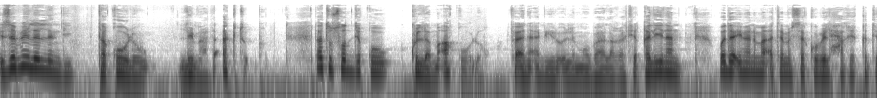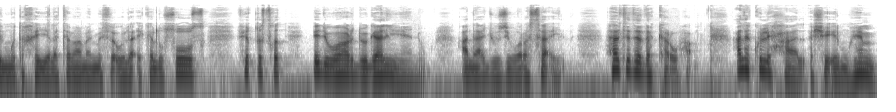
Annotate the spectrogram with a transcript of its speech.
إيزابيلا اللندي تقول لماذا أكتب؟ لا تصدقوا كل ما أقوله. فأنا أميل إلى المبالغة قليلا ودائما ما أتمسك بالحقيقة المتخيلة تماما مثل أولئك اللصوص في قصة إدواردو غاليانو عن عجوز ورسائل. هل تتذكرها؟ على كل حال الشيء المهم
